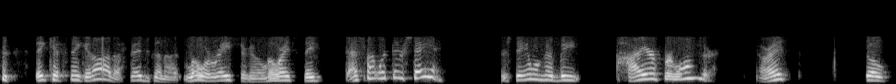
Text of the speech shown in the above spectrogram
they kept thinking, "Oh, the Fed's going to lower rates. They're going to lower rates." They that's not what they're saying. They're saying we're going to be higher for longer. All right. So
